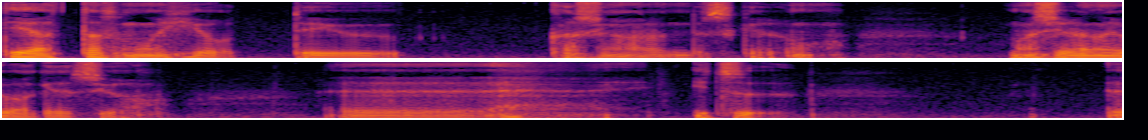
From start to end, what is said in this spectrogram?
出会ったその日を」っていう歌詞があるんですけどもまあ知らないわけですよ。えー、いつ、えー、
